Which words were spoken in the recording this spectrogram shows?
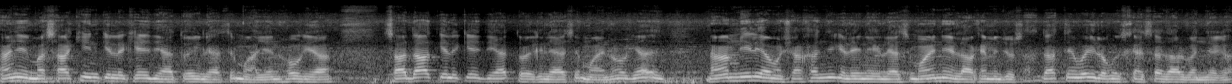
ہاں جی مساکین کے لیے کہہ دیا تو ایک لحاظ سے معین ہو گیا۔ سادات کے لیے کہہ دیا تو ایک لحاظ سے معین ہو گیا۔ نام نہیں لیا، مشاخت نہیں کے لینے کے لحاظ سے معین علاقے میں جو سادات ہیں، وہی لوگ اس کا حصہ دار بن جائے گا۔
